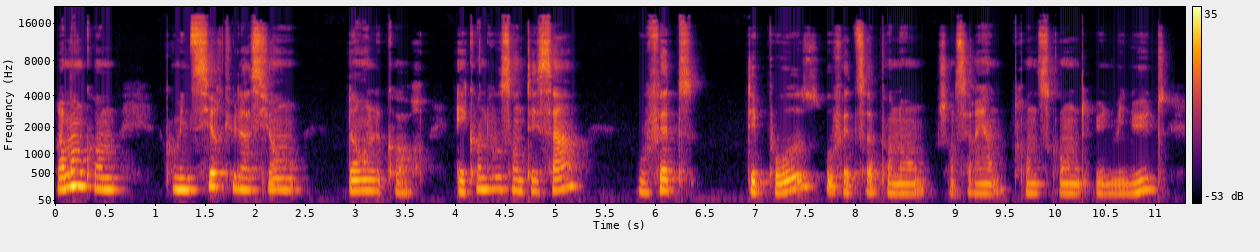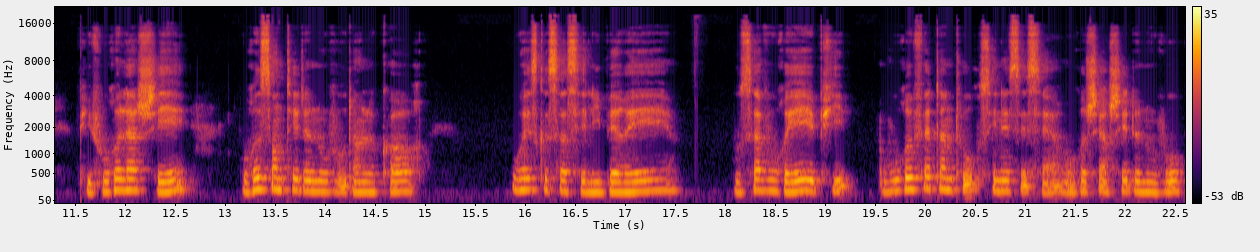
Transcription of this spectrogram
Vraiment comme, comme une circulation dans le corps. Et quand vous sentez ça, vous faites des pauses, vous faites ça pendant, j'en sais rien, 30 secondes, une minute, puis vous relâchez, vous ressentez de nouveau dans le corps où est-ce que ça s'est libéré, vous savourez, et puis vous refaites un tour si nécessaire, vous recherchez de nouveau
